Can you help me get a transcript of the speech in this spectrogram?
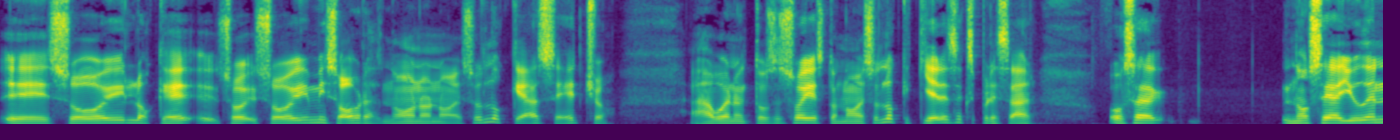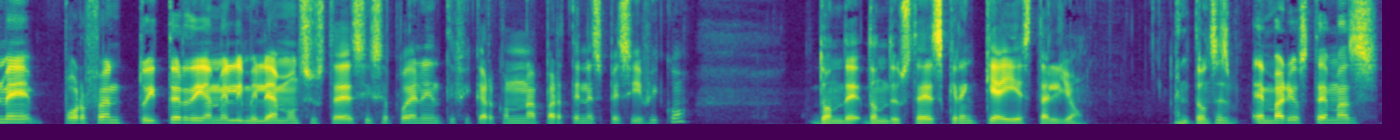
eh, soy lo que eh, soy, soy mis obras. No, no, no. Eso es lo que has hecho ah, bueno, entonces soy esto. No, eso es lo que quieres expresar. O sea, no sé, ayúdenme, porfa, en Twitter, díganme, Lemon, si ustedes sí se pueden identificar con una parte en específico donde, donde ustedes creen que ahí está el yo. Entonces, en varios temas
